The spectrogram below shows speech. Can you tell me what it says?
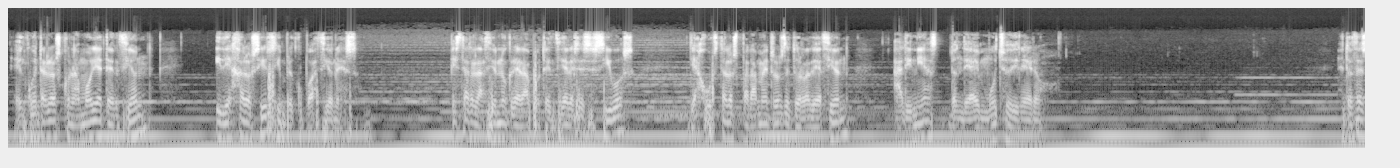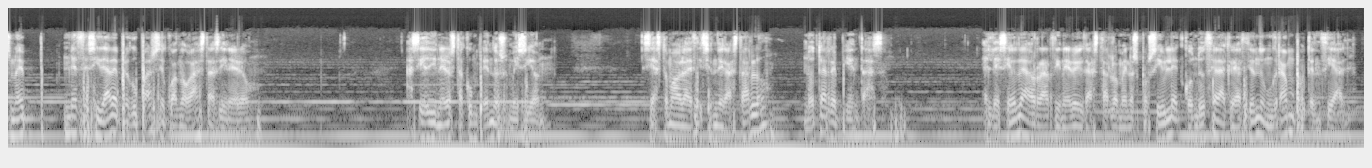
Encuéntralos con amor y atención y déjalos ir sin preocupaciones. Esta relación no creará potenciales excesivos y ajusta los parámetros de tu radiación a líneas donde hay mucho dinero. Entonces no hay necesidad de preocuparse cuando gastas dinero. Así el dinero está cumpliendo su misión. Si has tomado la decisión de gastarlo, no te arrepientas. El deseo de ahorrar dinero y gastar lo menos posible conduce a la creación de un gran potencial.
